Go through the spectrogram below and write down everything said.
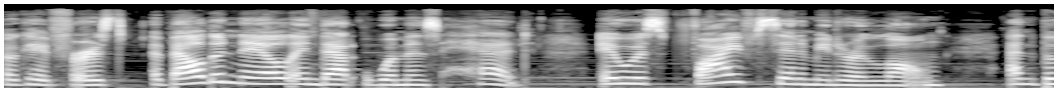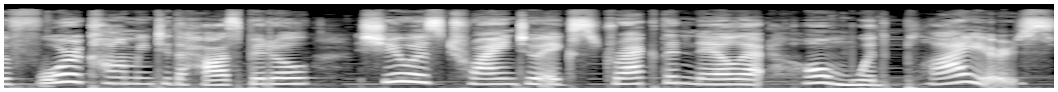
Okay, first, about the nail in that woman's head. It was 5 centimeter long, and before coming to the hospital, she was trying to extract the nail at home with pliers.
